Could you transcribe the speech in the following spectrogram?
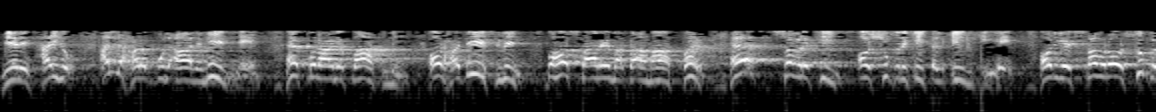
میرے بھائیو، اللہ رب العالمین نے قرآن پاک میں اور حدیث میں بہت سارے مقامات پر صبر کی اور شکر کی تلقین کی ہے۔ اور یہ صبر و شکر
